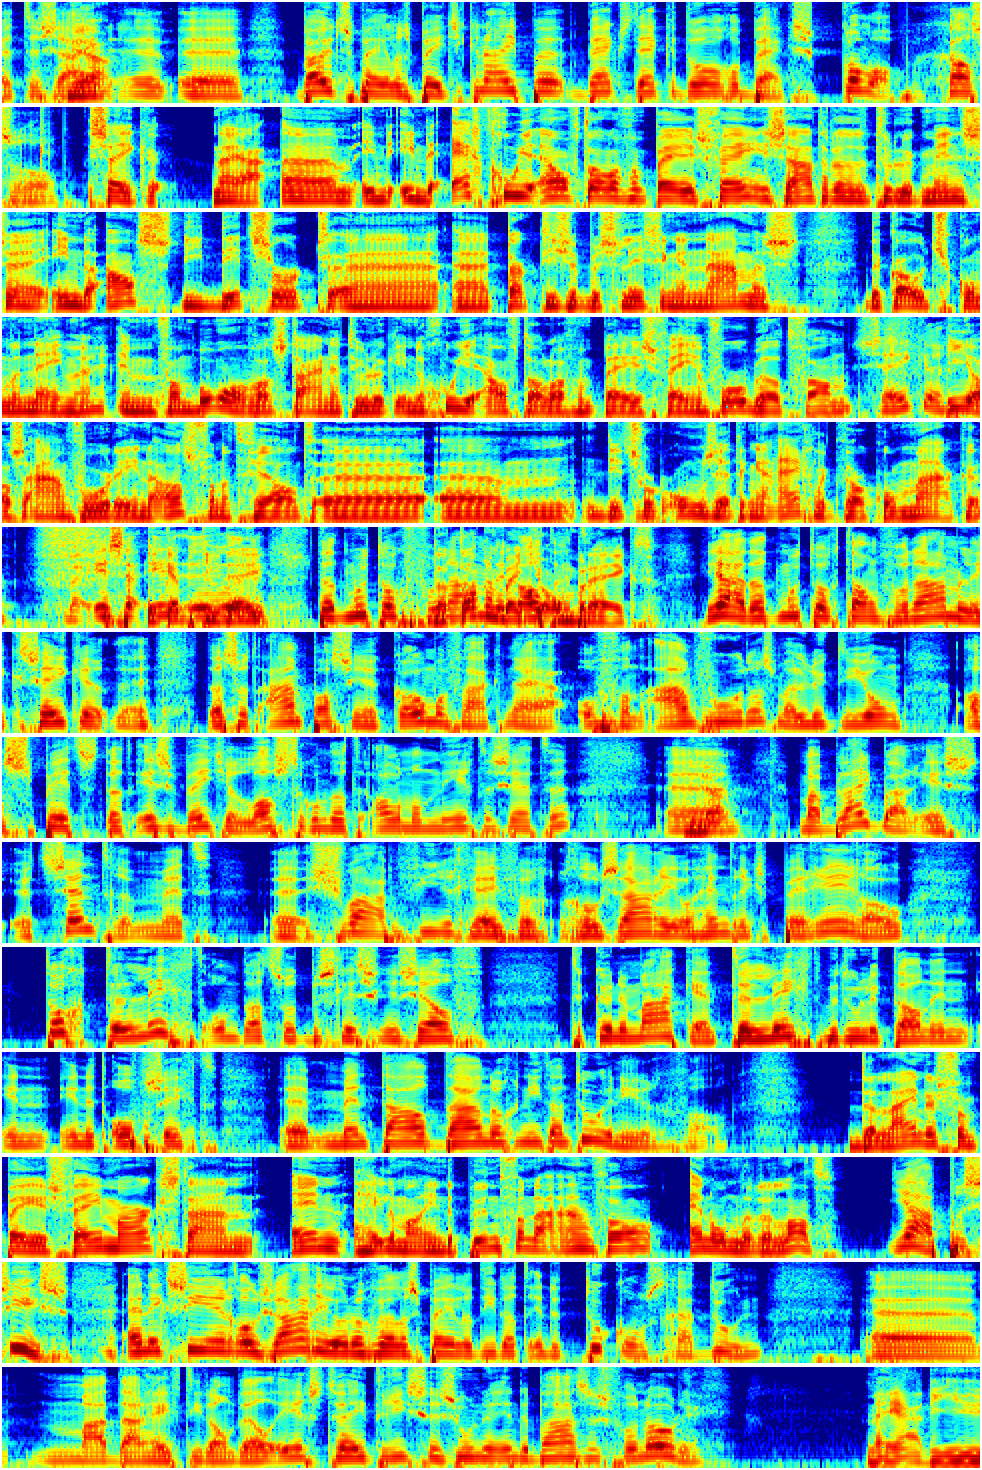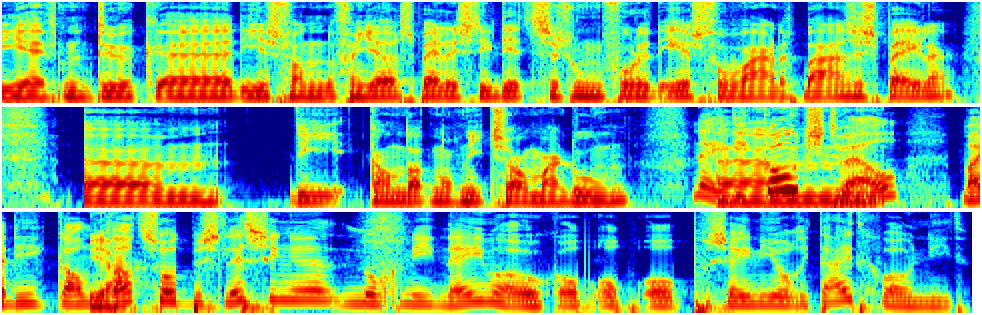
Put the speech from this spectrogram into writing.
te zijn. Ja. buitenspelers beetje knijpen, backs dekken door op backs. Kom op, gas erop. Zeker. Nou ja, um, in, in de echt goede elftallen van PSV zaten er natuurlijk mensen in de as die dit soort uh, uh, tactische beslissingen namens de coach konden nemen. En Van Bommel was daar natuurlijk in de goede elftallen van PSV een voorbeeld van. Zeker. Die als aanvoerder in de as van het veld uh, um, dit soort omzettingen eigenlijk wel kon maken. Maar is er, Ik heb het idee dat, moet toch dat dat een beetje altijd, ontbreekt. Ja, dat moet toch dan voornamelijk, zeker dat soort aanpassingen komen vaak, nou ja, of van aanvoerders. Maar Luc de Jong als spits, dat is een beetje lastig om dat allemaal neer te zetten. Uh, ja. Maar blijkbaar is het centrum met uh, Schwab, Viergever, Rosario, Hendricks, Pereiro toch te licht om dat soort beslissingen zelf te kunnen maken. En te licht bedoel ik dan in, in, in het opzicht uh, mentaal daar nog niet aan toe in ieder geval. De leiders van PSV, Mark, staan en helemaal in de punt van de aanval en onder de lat. Ja, precies. En ik zie in Rosario nog wel een speler die dat in de toekomst gaat doen. Uh, maar daar heeft hij dan wel eerst twee, drie seizoenen in de basis voor nodig. Nou ja, die, die heeft natuurlijk, uh, die is van, van jeugdspelers die dit seizoen voor het eerst volwaardig basisspeler. Um, die kan dat nog niet zomaar doen. Nee, die coacht um, wel, maar die kan ja. dat soort beslissingen nog niet nemen ook op, op, op senioriteit gewoon niet.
